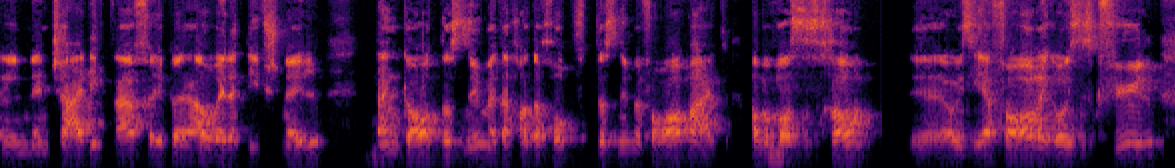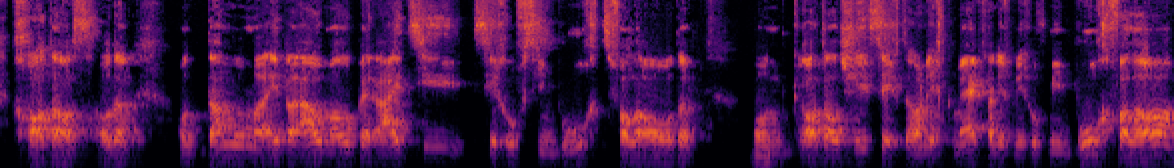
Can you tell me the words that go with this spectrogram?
eine Entscheidung treffen, eben auch relativ schnell, dann geht das nicht mehr, dann kann der Kopf das nicht mehr verarbeiten. Aber was es kann, äh, unsere Erfahrung, unser Gefühl kann das, oder? Und dann muss man eben auch mal bereit sein, sich auf seinen Bauch zu verlassen, oder? Und gerade als Schiedsrichter habe ich gemerkt, wenn ich mich auf meinen Bauch verlasse,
